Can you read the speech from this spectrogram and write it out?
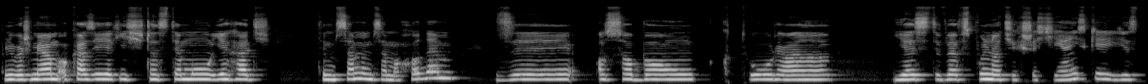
ponieważ miałam okazję jakiś czas temu jechać tym samym samochodem z osobą, która jest we wspólnocie chrześcijańskiej, jest,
